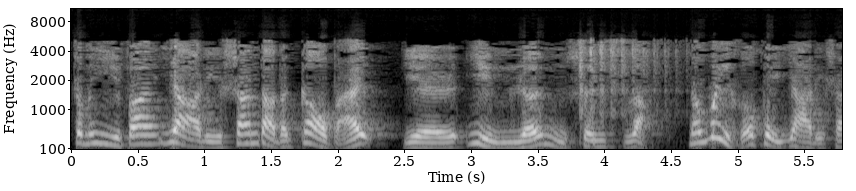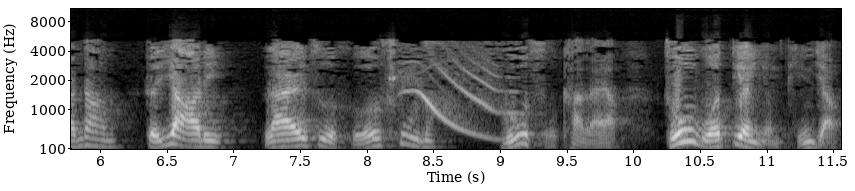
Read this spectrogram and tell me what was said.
这么一番亚历山大的告白也引人深思啊。那为何会亚历山大呢？这压力来自何处呢？如此看来啊，中国电影评奖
